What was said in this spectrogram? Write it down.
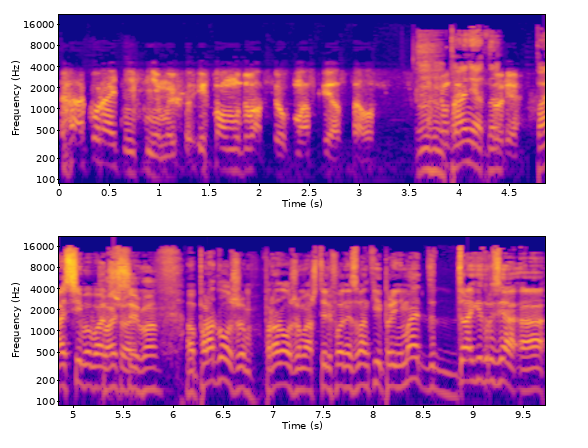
Аккуратней с ним, их по-моему, два всего в Москве осталось. Угу, понятно. История. Спасибо большое. Спасибо. А, продолжим, продолжим ваши телефонные звонки принимать. Дорогие друзья,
